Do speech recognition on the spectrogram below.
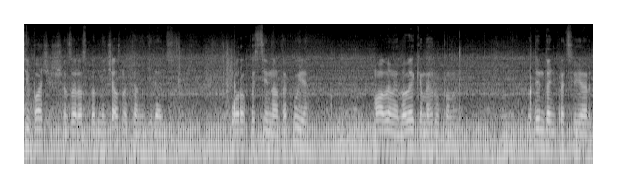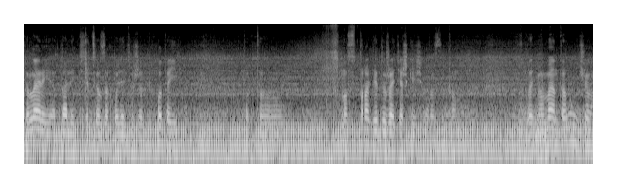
Всі бачать, що зараз складний час на певній ділянці. Ворог постійно атакує малими, великими групами. Один день працює артилерія, далі після цього заходять вже піхота їх. Тобто насправді дуже тяжкий ще раз момент, але нічого.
